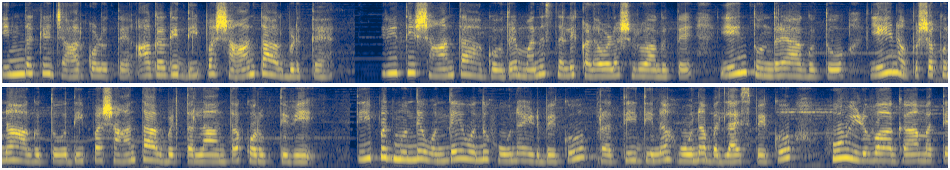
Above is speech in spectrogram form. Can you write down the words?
ಹಿಂದಕ್ಕೆ ಜಾರ್ಕೊಳ್ಳುತ್ತೆ. ಹಾಗಾಗಿ ದೀಪ ಶಾಂತ ಆಗಿಬಿಡುತ್ತೆ. ಈ ರೀತಿ ಶಾಂತ ಆಗೋದ್ರೆ ಮನಸ್ಸಿನಲ್ಲಿ ಕಳವಳ ಶುರು ಆಗುತ್ತೆ ಏನು ತೊಂದರೆ ಆಗುತ್ತೋ, ಏನು ಅಪಶಕುನ ಆಗುತ್ತೋ, ದೀಪ ಶಾಂತ ಆಗ್ಬಿಡ್ತಲ್ಲ ಅಂತ ಕೊರಗ್ತೀವಿ. ದೀಪದ ಮುಂದೆ ಒಂದೇ ಒಂದು ಹೂನ ಇಡಬೇಕು, ಪ್ರತಿದಿನ ಹೂನ ಬದಲಾಯಿಸ್ಬೇಕು ಹೂ ಇಡುವಾಗ ಮತ್ತೆ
